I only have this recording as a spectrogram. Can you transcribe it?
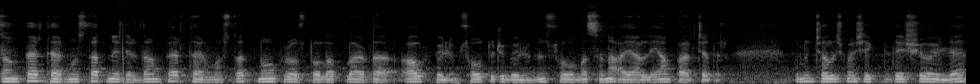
Damper termostat nedir? Damper termostat non-frost dolaplarda alt bölüm, soğutucu bölümün soğumasını ayarlayan parçadır. Bunun çalışma şekli de şöyle.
